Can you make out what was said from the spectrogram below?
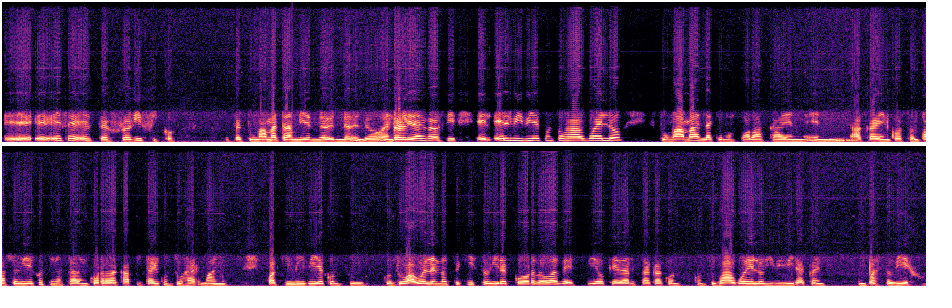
Eh, eh, es, terrorífico. O sea, su mamá también, no, en realidad es así. Él, él vivía con sus abuelos su mamá es la que no estaba acá en, en acá en, en Paso Viejo, sino estaba en Córdoba Capital con sus hermanos. Joaquín vivía con su, con su abuela, no se quiso ir a Córdoba, decidió quedarse acá con, sus abuelos y vivir acá en, Paso Viejo.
